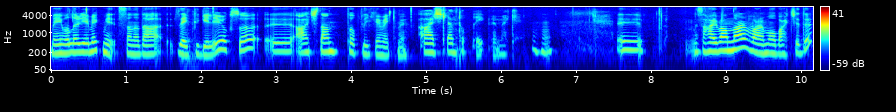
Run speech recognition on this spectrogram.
meyveleri yemek mi sana daha zevkli geliyor yoksa e, ağaçtan toplayıp yemek mi? Ağaçtan toplayıp yemek. E, mesela hayvanlar var mı o bahçede?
